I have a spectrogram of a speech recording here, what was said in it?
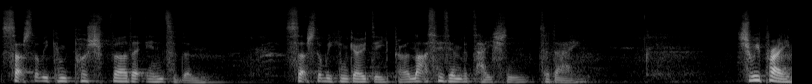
such that we can push further into them, such that we can go deeper. And that's his invitation today. Should we pray?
